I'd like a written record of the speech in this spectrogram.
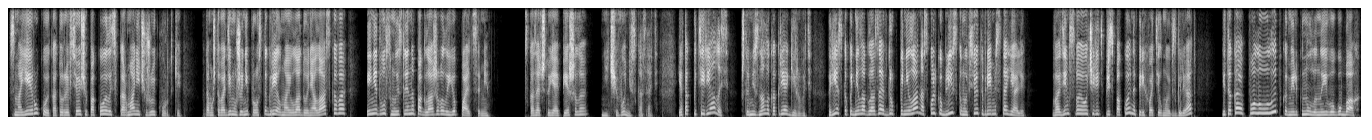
с моей рукой, которая все еще покоилась в кармане чужой куртки, потому что Вадим уже не просто грел мою ладонь, а ласково и недвусмысленно поглаживал ее пальцами. Сказать, что я опешила, ничего не сказать. Я так потерялась, что не знала, как реагировать. Резко подняла глаза и вдруг поняла, насколько близко мы все это время стояли. Вадим, в свою очередь, преспокойно перехватил мой взгляд – и такая полуулыбка мелькнула на его губах,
